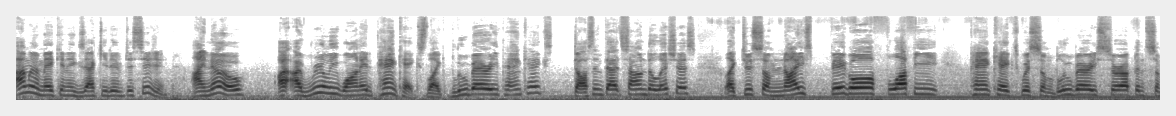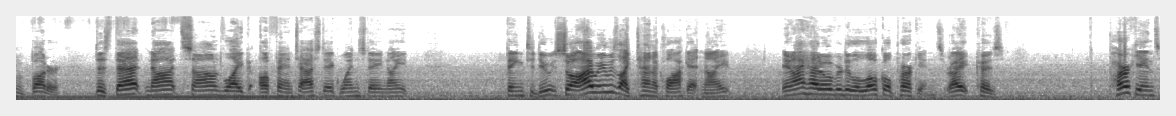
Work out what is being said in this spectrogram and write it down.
I'm gonna make an executive decision. I know I, I really wanted pancakes, like blueberry pancakes. Doesn't that sound delicious? Like just some nice big old fluffy pancakes with some blueberry syrup and some butter. Does that not sound like a fantastic Wednesday night thing to do? So I it was like 10 o'clock at night, and I head over to the local Perkins, right? Because Perkins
